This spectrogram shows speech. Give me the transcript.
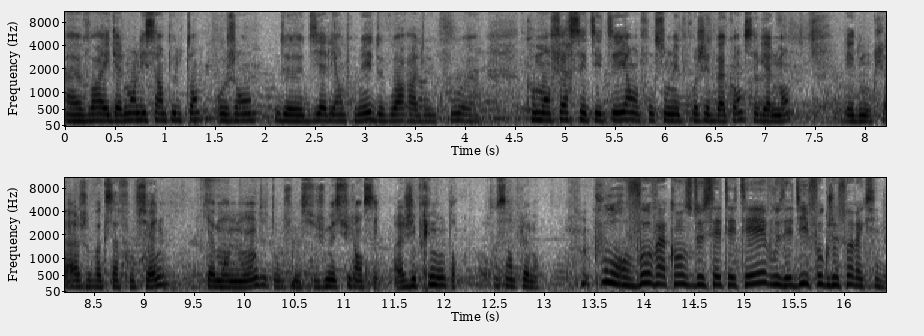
euh, voir également laisser un peu le temps aux gens d'y aller en premier, de voir euh, du coup comment faire cet été en fonction de mes projets de vacances également. Et donc là, je vois que ça fonctionne, qu'il y a moins de monde, donc je me suis, je me suis lancée. J'ai pris mon temps, tout simplement. Pour vos vacances de cet été, vous avez dit il faut que je sois vaccinée.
